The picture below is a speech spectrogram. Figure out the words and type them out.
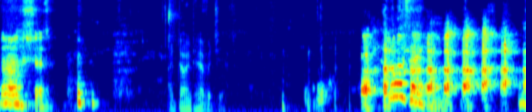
Oh shit. I don't have it yet. Oh, thank you.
